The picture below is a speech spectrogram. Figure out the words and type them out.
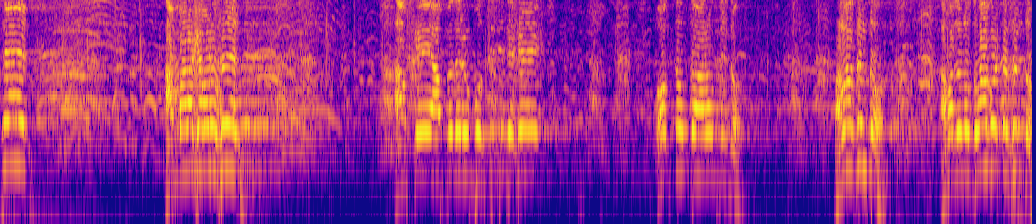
আছেন? আম্মারা কেমন আছেন? আজকে আপনাদের উপস্থিতি দেখে অত্যন্ত আনন্দিত। ভালো আছেন তো? আমার জন্য দোয়া করতেছেন তো?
